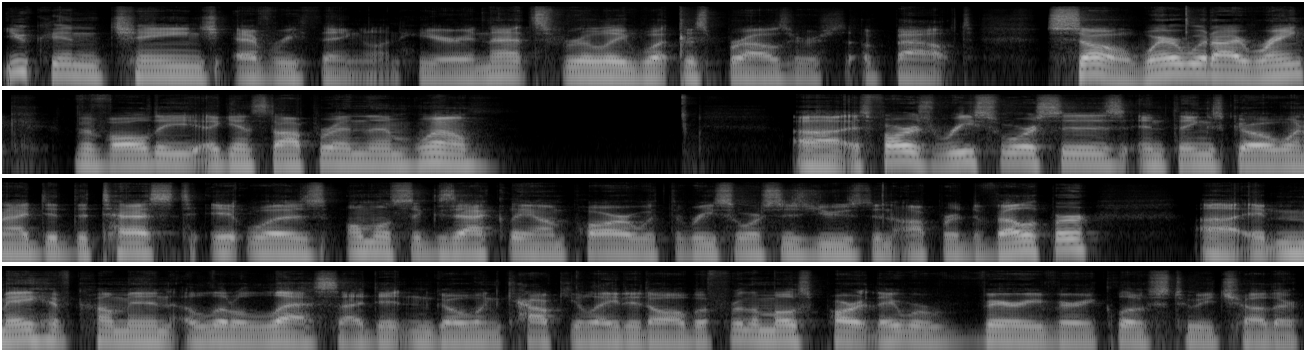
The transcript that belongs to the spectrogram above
you can change everything on here, and that's really what this browser is about. So, where would I rank Vivaldi against Opera in them? Well, uh, as far as resources and things go, when I did the test, it was almost exactly on par with the resources used in Opera Developer. Uh, it may have come in a little less. I didn't go and calculate it all, but for the most part, they were very, very close to each other.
